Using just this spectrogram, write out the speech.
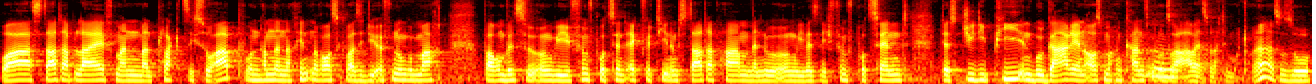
wow, Startup Life, man, man plackt sich so ab und haben dann nach hinten raus quasi die Öffnung gemacht. Warum willst du irgendwie 5% Equity in einem Startup haben, wenn du irgendwie, weiß ich nicht, 5% des GDP in Bulgarien ausmachen kannst mit mhm. unserer Arbeit, so nach dem Motto. Ja? Also so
